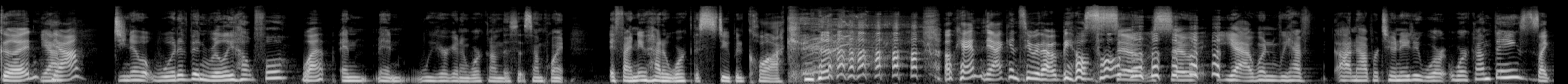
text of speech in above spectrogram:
Good. Yeah. yeah. Do you know what would have been really helpful? What? And and we are going to work on this at some point. If I knew how to work the stupid clock. okay. Yeah, I can see where that would be helpful. so so yeah, when we have an opportunity to work, work on things, it's like,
